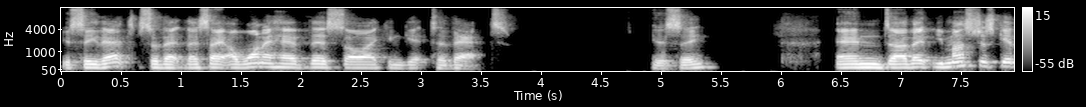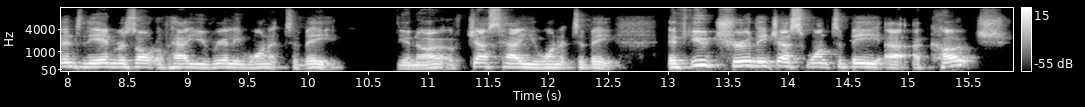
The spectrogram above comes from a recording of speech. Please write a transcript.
You see that? So that they say, I want to have this so I can get to that. You see? And uh, that you must just get into the end result of how you really want it to be, you know, of just how you want it to be if you truly just want to be a, a coach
